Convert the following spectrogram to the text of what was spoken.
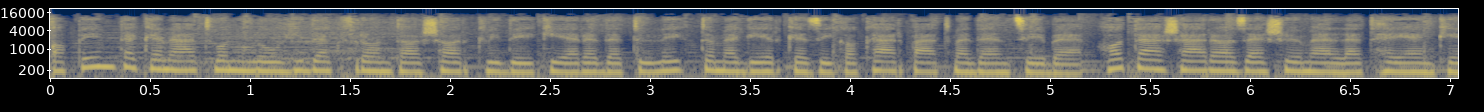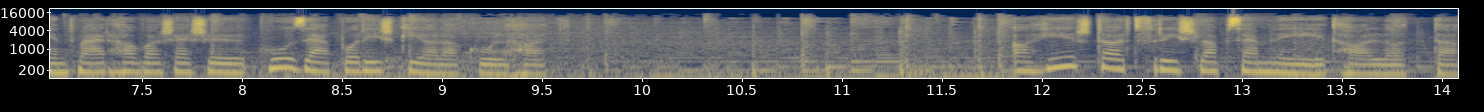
A pénteken átvonuló hideg fronttal sarkvidéki eredetű légtömeg érkezik a Kárpát-medencébe, hatására az eső mellett helyenként már havas eső, hózápor is kialakulhat. A Hírstart friss lapszemléjét hallotta.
